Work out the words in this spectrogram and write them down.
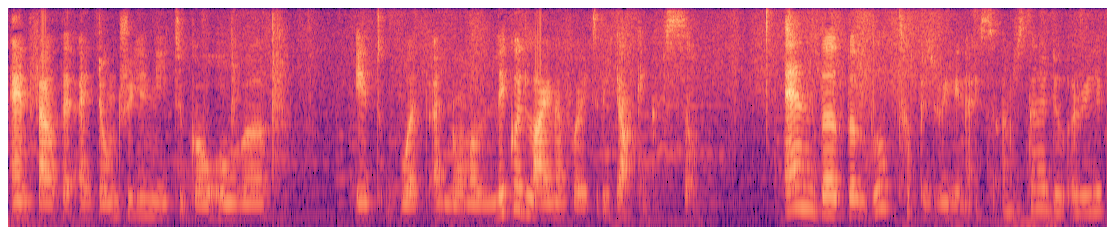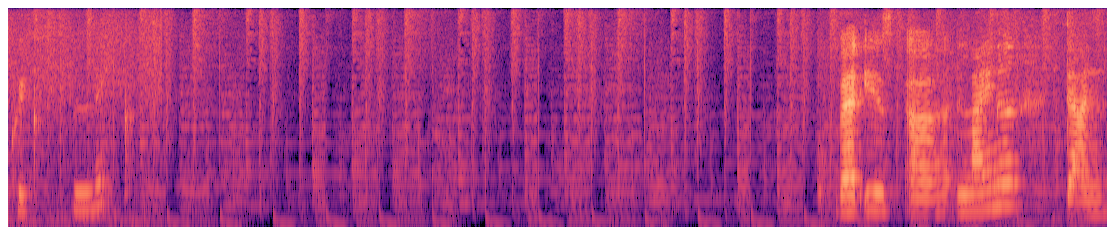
and felt that I don't really need to go over it with a normal liquid liner for it to be dark enough so. And the the little tip is really nice so I'm just gonna do a really quick flick. That is a liner done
